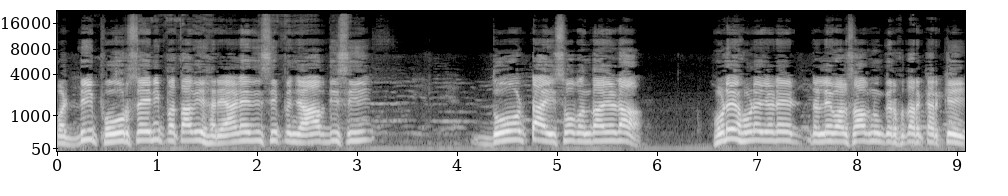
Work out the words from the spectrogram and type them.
ਵੱਡੀ ਫੋਰਸ ਇਹ ਨਹੀਂ ਪਤਾ ਵੀ ਹਰਿਆਣੇ ਦੀ ਸੀ, ਪੰਜਾਬ ਦੀ ਸੀ। 2 250 ਬੰਦਾ ਜਿਹੜਾ ਹੁਣੇ ਹੁਣੇ ਜਿਹੜੇ ਡੱਲੇਵਾਲ ਸਾਹਿਬ ਨੂੰ ਗ੍ਰਿਫਤਾਰ ਕਰਕੇ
